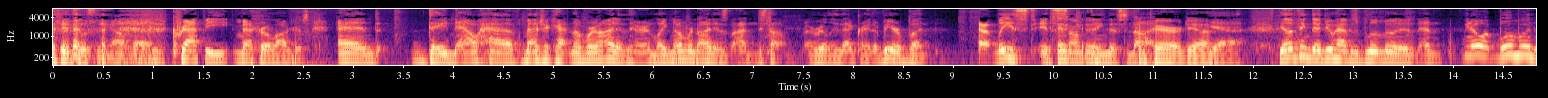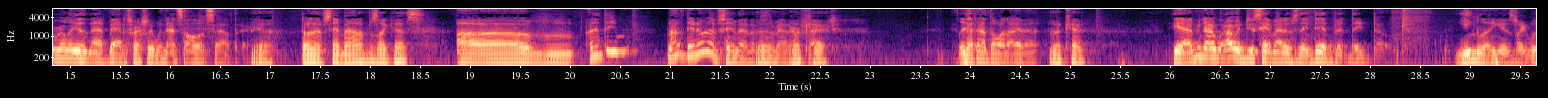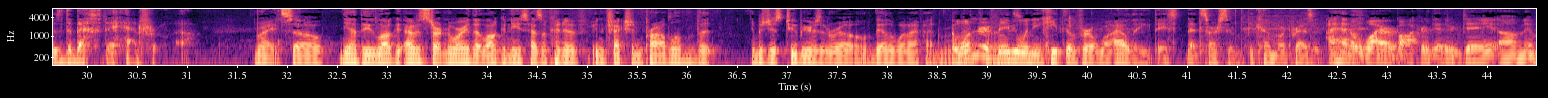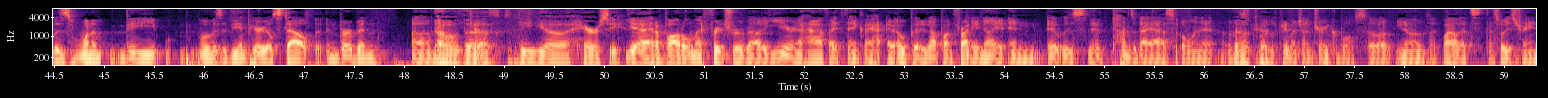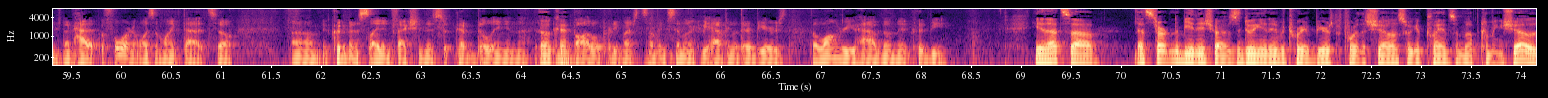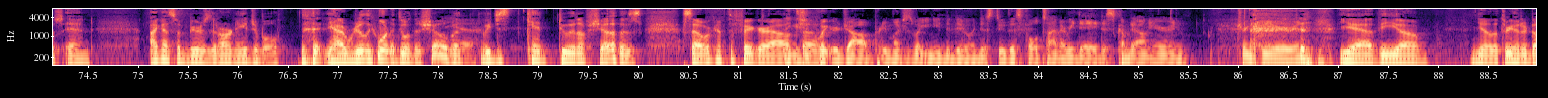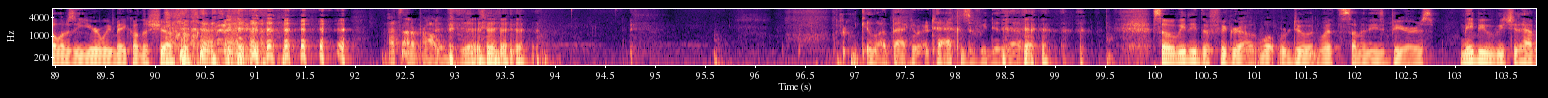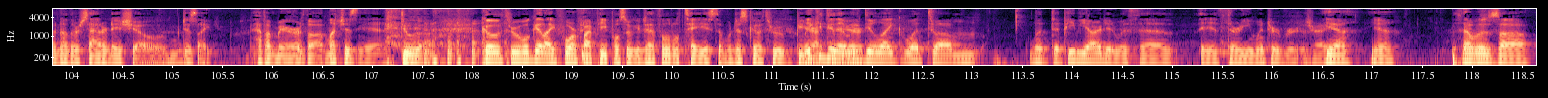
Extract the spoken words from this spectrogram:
kids listening out there. Crappy macro lagers, and they now have Magic Hat number nine in there. And like number nine is not it's not really that great a beer, but at least it's something that's not compared, yeah. Yeah. The other thing they do have is Blue Moon, and, and you know what? Blue Moon really isn't that bad, especially when that's all that's out there. Yeah. Don't have Sam Adams, I guess. Um, I think they don't have Sam Adams, as a matter of okay. fact. At least That- not the one I'm at. Okay. Yeah, I mean, I, I would do Sam Adams. They did, but they don't. Yuengling is like was the best they had for a while. Right. So yeah, the log. I was starting to worry that Lagunitas has some kind of infection problem, but it was just two beers in a row. The other one I've had. I wonder if maybe when you keep them for a while, they, they that starts to become more present. I had a Weyerbacher the other day. Um, it was one of the what was it? The Imperial Stout in bourbon. Um, Oh, the the uh, heresy. Yeah, I had a bottle in my fridge for about a year and a half, I think. I, I opened it up on Friday night, and it was it had tons of diacetyl in it. It was, Okay. it was pretty much undrinkable. So you know, I was like, wow, that's that's really strange. And I've had it before, and it wasn't like that. So um, it could have been a slight infection that kept building in the, in the bottle. Pretty much, something similar could be happening with their beers. The longer you have them, it could be. Yeah, that's uh that's starting to be an issue. I was doing an inventory of beers before the show, so we could plan some upcoming shows, and I got some beers that aren't ageable. yeah, I really want to do on the show, but Yeah. we just can't do enough shows. So we're gonna have to figure I out. think you should uh, quit your job. Pretty much is what you need to do, and just do this full time every day. Just come down here and drink beer. And Yeah, the um, you know the three hundred dollars a year we make on the show. that's not a problem, is it? We get a lot back in our taxes if we did that. So we need to figure out what we're doing with some of these beers. Maybe we should have another Saturday show and just like have a marathon. Let's just Yeah. do a go through. We'll get like four or five people so we can just have a little taste, and we'll just go through beer. we could do that. We beer. could do like what um, what the PBR did with uh, they did thirty winter brews, right? Yeah, yeah. That was uh,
